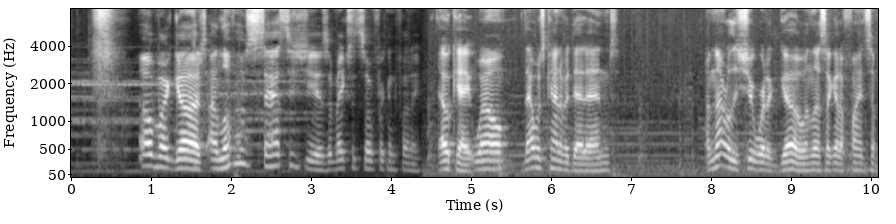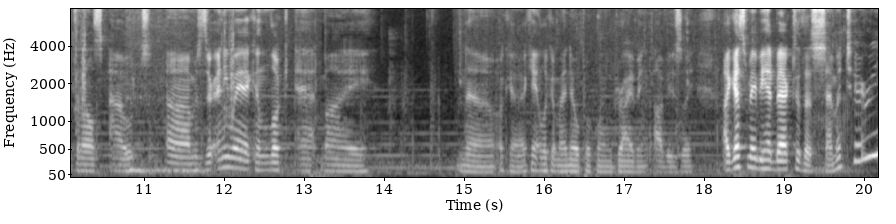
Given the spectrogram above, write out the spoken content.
oh my gosh, I love how sassy she is. It makes it so freaking funny. Okay, well, that was kind of a dead end. I'm not really sure where to go unless I gotta find something else out. Um, is there any way I can look at my... No, okay, I can't look at my notebook while I'm driving, obviously. I guess maybe head back to the cemetery?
